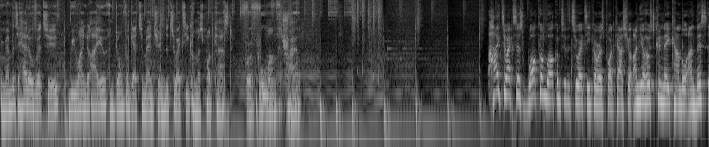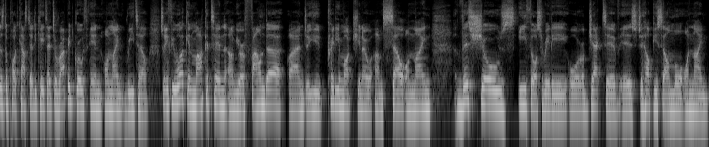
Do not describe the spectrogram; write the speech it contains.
Remember to head over to rewind.io and don't forget to mention the 2x e-commerce podcast for a full month trial. Hi, 2Xers. Welcome, welcome to the 2X e-commerce podcast show. I'm your host, Kunle Campbell, and this is the podcast dedicated to rapid growth in online retail. So if you work in marketing, um, you're a founder and you pretty much, you know, um, sell online, this show's ethos really or objective is to help you sell more online.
